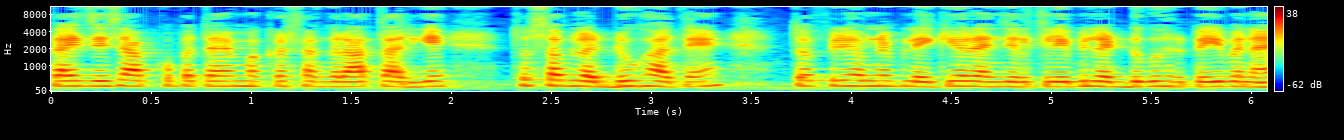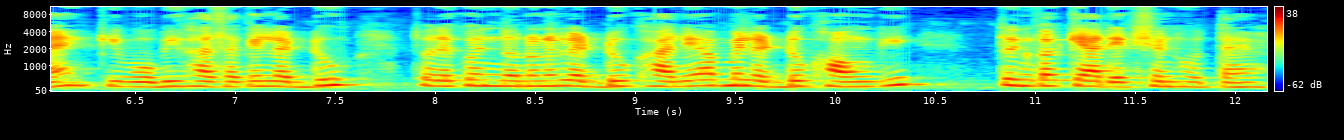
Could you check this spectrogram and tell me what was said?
गाइस जैसे आपको पता है, मकर संक्रांत आ रही है तो सब लड्डू खाते हैं। तो फिर हमने ब्लेकी और एंजल के लिए भी लड्डू घर पे ही बनाए, कि वो भी खा सके लड्डू। तो देखो, इन दोनों ने लड्डू खा लिया। अब मैं लड्डू खाऊँगी तो इनका क्या रिएक्शन होता है?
